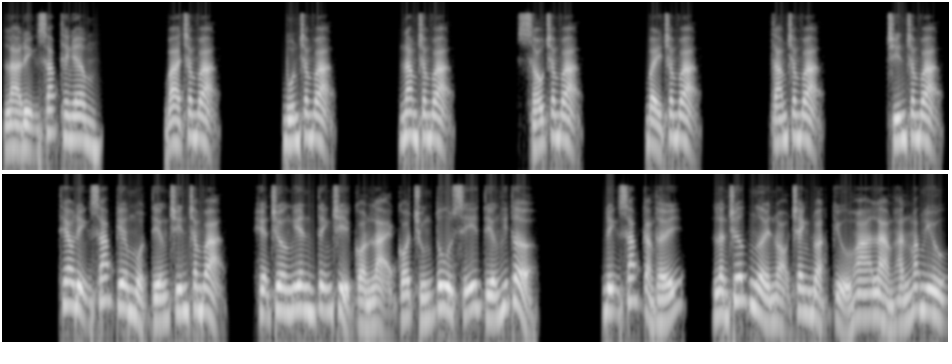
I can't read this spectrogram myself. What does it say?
là định sắp thanh âm. 300 vạn. 400 vạn, 500 vạn, 600 vạn, 700 vạn, 800 vạn, 900 vạn. Theo định sáp kia một tiếng 900 vạn, hiện trường yên tĩnh chỉ còn lại có chúng tu sĩ tiếng hít thở. Định sáp cảm thấy, lần trước người nọ tranh đoạt cửu hoa làm hắn mắc mưu.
